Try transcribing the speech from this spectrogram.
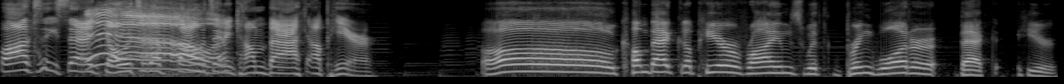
Foxy said go to the fountain and come back up here. Oh, come back up here rhymes with bring water back here.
